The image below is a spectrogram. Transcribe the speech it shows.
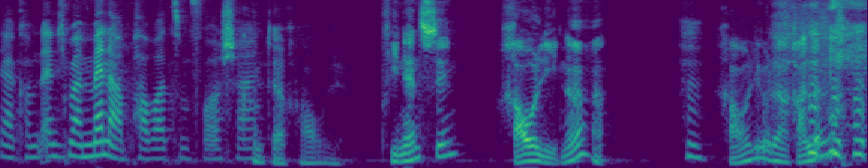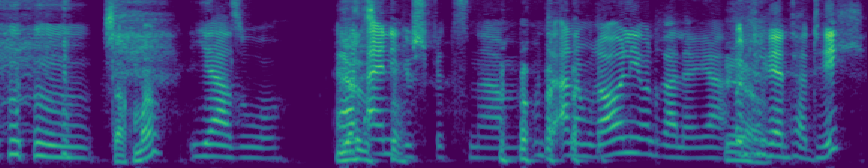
ja, kommt endlich mal Männerpower zum Vorschein. Kommt der Raul. Wie nennst du ihn? Rauli, ne? Hm. Rauli oder Ralle? Sag mal. Ja, so er Ja, hat so. einige Spitznamen, unter anderem Rauli und Ralle, ja. Ja. Und wie nennt er dich?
